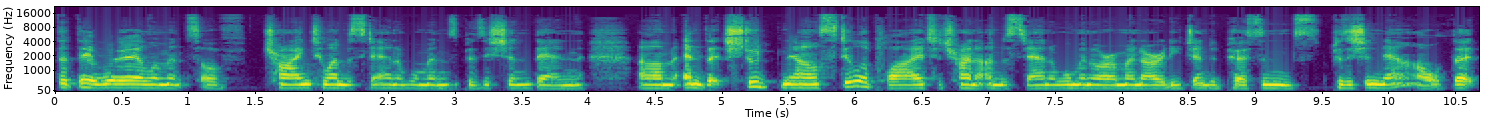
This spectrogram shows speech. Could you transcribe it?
that there were elements of trying to understand a woman's position then, um, and that should now still apply to trying to understand a woman or a minority gendered person's position now, that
